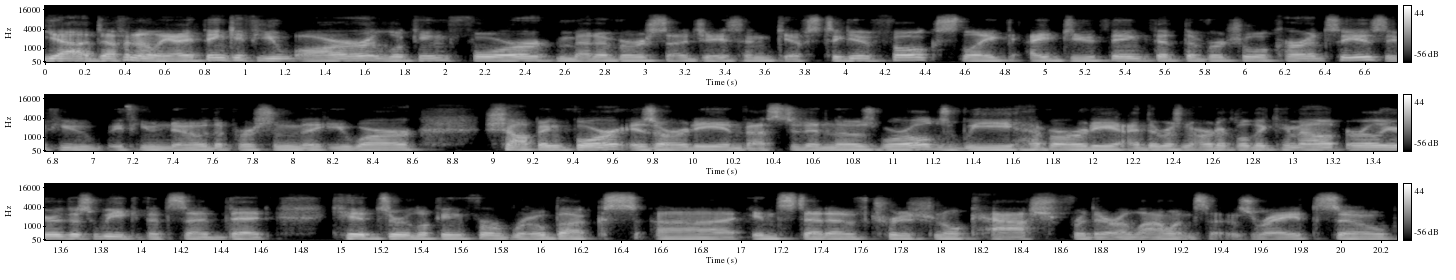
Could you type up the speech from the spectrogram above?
Yeah, definitely. I think if you are looking for metaverse adjacent gifts to give folks, like I do think that the virtual currencies, if you if you know the person that you are shopping for is already invested in those worlds, we have already there was an article that came out earlier this week that said that kids are looking for Robux uh, instead of traditional cash for their allowances, right? So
